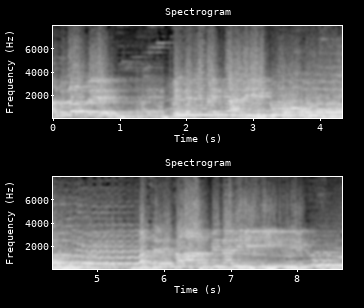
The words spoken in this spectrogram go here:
هنقول لهم إيه؟ اللي مني هريجوا Karim.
